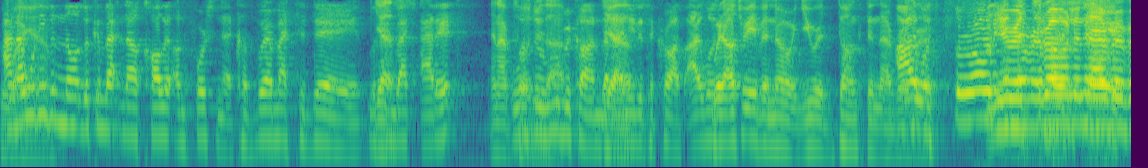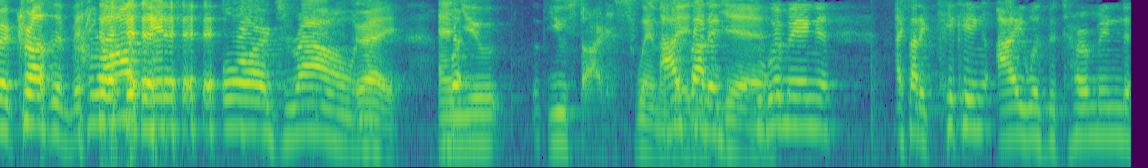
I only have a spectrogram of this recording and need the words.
who and I, I, wouldn't am. even know, looking back now, call it unfortunate because where I'm at today, looking Yes. back at it, And I've told you that. Rubicon that I needed to cross. I was, Without you even knowing, you were dunked in that river. I was thrown You in were the river. thrown in that river. Cross it. Cross it or drown. right. And But- you you started swimming. I baby. started Yeah. swimming. I started kicking. I was determined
